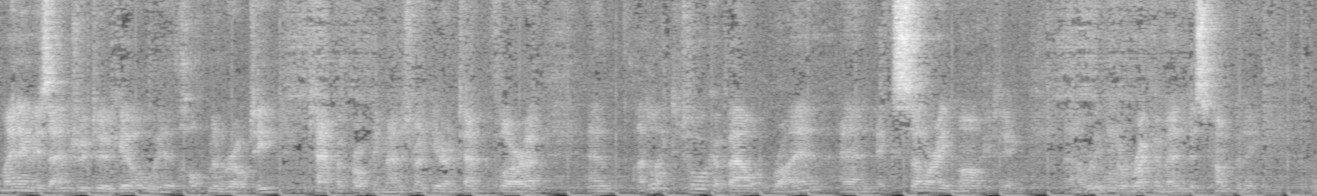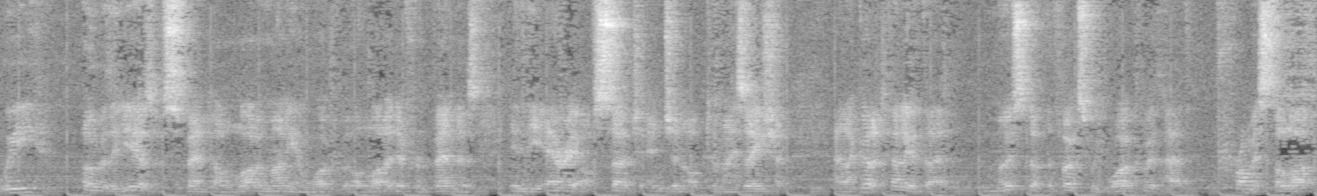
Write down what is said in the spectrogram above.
my name is Andrew Dugill with Hoffman Realty, Tampa Property Management here in Tampa, Florida. And I'd like to talk about Ryan and Accelerate Marketing. And I really want to recommend this company. We, over the years, have spent a lot of money and worked with a lot of different vendors in the area of search engine optimization. And I've got to tell you that most of the folks we've worked with have promised a lot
